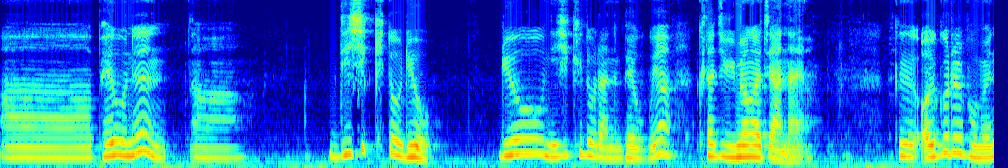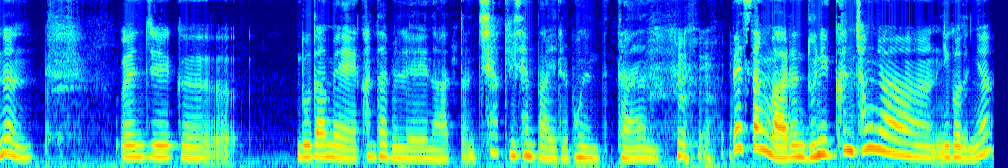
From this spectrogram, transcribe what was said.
아, 배우는 아, 니시키도 료, 료 니시키도라는 배우고요. 그다지 유명하지 않아요. 그 얼굴을 보면은 왠지 그 노다메 칸타빌레에 나왔던 치아키 先輩를 보는 듯한 빼싹 마른 눈이 큰 청년이거든요.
